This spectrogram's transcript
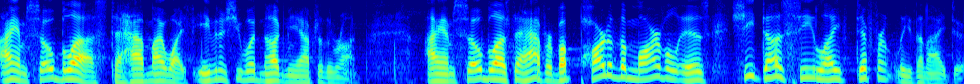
I am so blessed to have my wife, even if she wouldn't hug me after the run. I am so blessed to have her. But part of the marvel is she does see life differently than I do.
